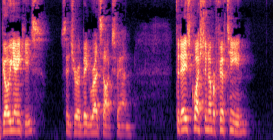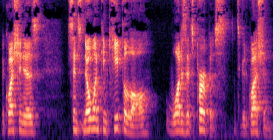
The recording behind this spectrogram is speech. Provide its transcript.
go Yankees, since you're a big Red Sox fan. Today's question number 15. The question is, since no one can keep the law, what is its purpose? That's a good question.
